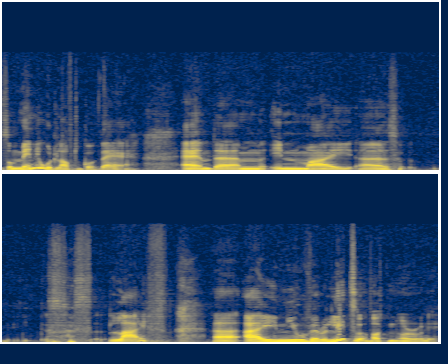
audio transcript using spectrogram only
So many would love to go there, and um, in my uh, life. Uh, I knew very little about Norway,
